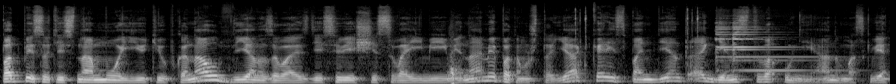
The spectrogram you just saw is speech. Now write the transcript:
Подписывайтесь на мой YouTube канал. Я называю здесь вещи своими именами, потому что я корреспондент агентства Униан в Москве.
